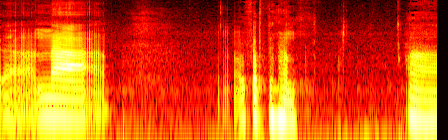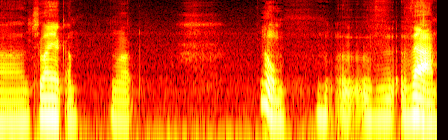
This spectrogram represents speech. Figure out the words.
э, на, собственно, э, человека, вот. Ну, за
